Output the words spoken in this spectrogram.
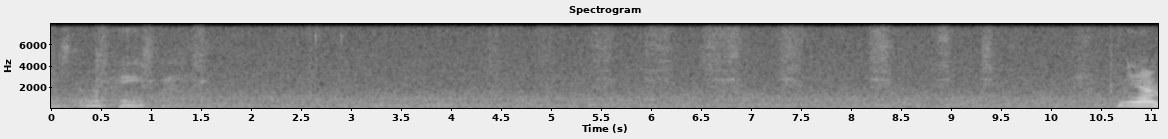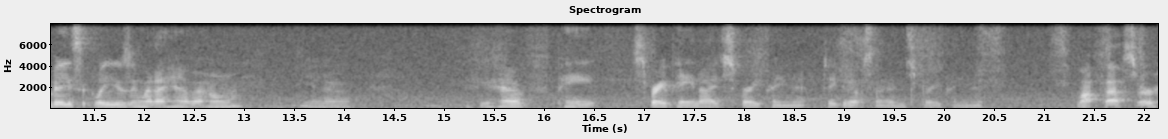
Just gonna paint. Yeah, I'm basically using what I have at home. You know, if you have paint, spray paint, I'd spray paint it. Take it outside and spray paint it. A lot faster.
